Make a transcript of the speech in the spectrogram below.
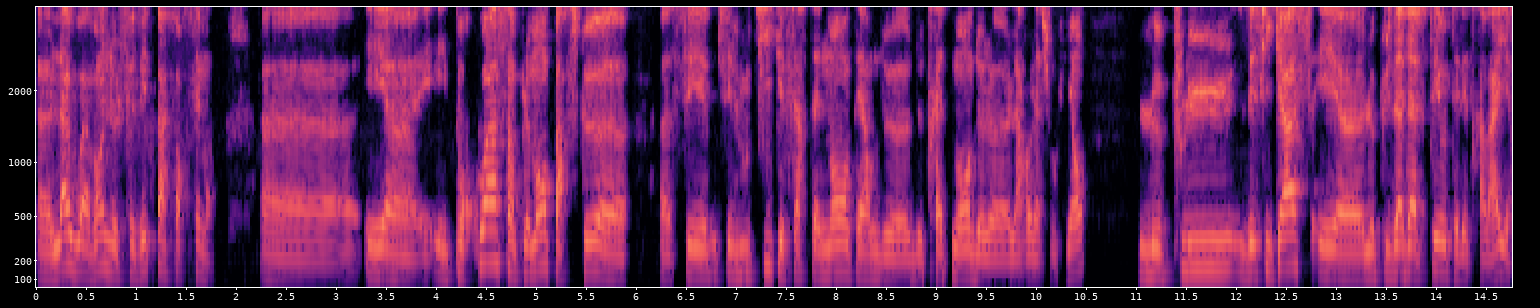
là où avant elles ne le faisaient pas forcément. Et, et, pourquoi? Simplement parce que euh, c'est l'outil qui est certainement en termes de, traitement de la relation client le plus efficace et euh, le plus adapté au télétravail.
